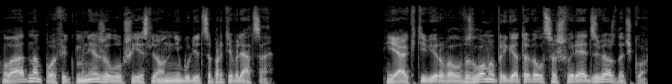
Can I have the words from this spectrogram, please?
Ладно, пофиг, мне же лучше, если он не будет сопротивляться. Я активировал взлом и приготовился швырять звездочку.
